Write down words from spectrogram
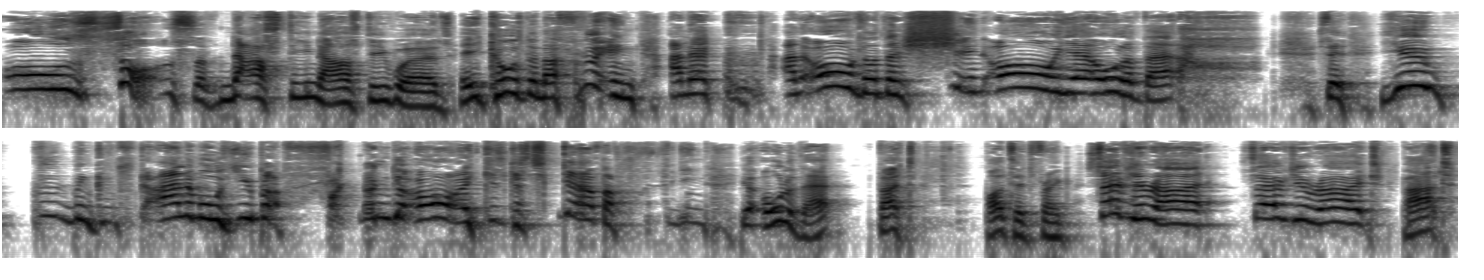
all sorts of nasty, nasty words. He called them a flitting and a, and all the, the shit. Oh yeah, all of that. He said, you animals, you fucking, oh, just, just get out the, yeah, all of that. But, but said Frank, serves you right, serves you right. But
